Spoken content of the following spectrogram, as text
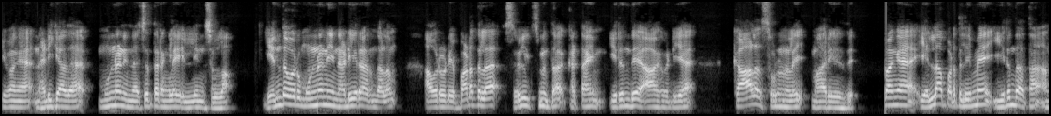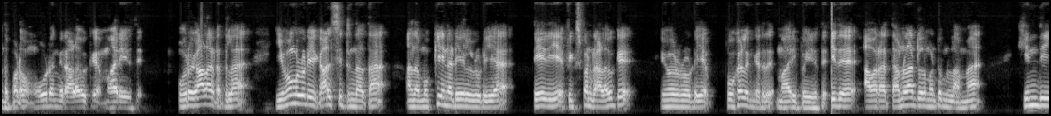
இவங்க நடிக்காத முன்னணி நட்சத்திரங்களே இல்லைன்னு சொல்லலாம். எந்த ஒரு முன்னணி நடிகராக இருந்தாலும் அவருடைய படத்தில் சுவில் ஸ்மிதா கட்டாயம் இருந்தே ஆக வேண்டிய கால சூழ்நிலை மாறிடுது. இவங்க எல்லா படத்துலையுமே இருந்தால் தான் அந்த படம் ஓடுங்கிற அளவுக்கு மாறிடுது. ஒரு காலகட்டத்தில் இவங்களுடைய கால் சீட் இருந்தால் தான் அந்த முக்கிய நடிகர்களுடைய தேதியை ஃபிக்ஸ் பண்ணுற அளவுக்கு இவர்களுடைய புகழுங்கிறது மாறி போயிடுது. இது அவரை தமிழ்நாட்டில் மட்டும் இல்லாமல் ஹிந்தி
